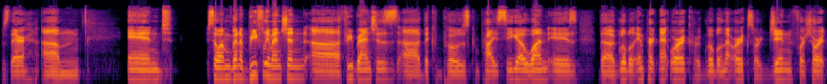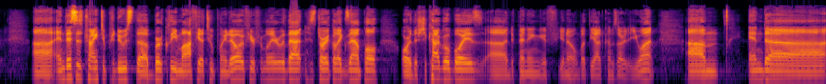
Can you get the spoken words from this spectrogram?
was there. Um, and so I'm going to briefly mention uh, three branches uh, that compose comprise CEGA. One is the Global Impact Network, or Global Networks, or GIN for short. Uh, and this is trying to produce the Berkeley Mafia 2.0, if you're familiar with that historical example, or the Chicago Boys, uh, depending if you know what the outcomes are that you want. Um, and uh,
